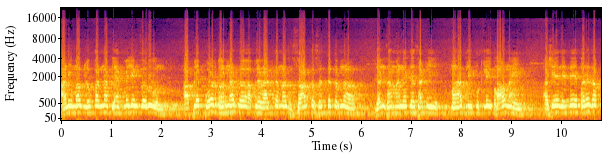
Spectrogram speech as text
आणि मग लोकांना ब्लॅकमेलिंग करून आपले पोट भरण्याचं आपल्या राजकारणाचं स्वार्थ सिद्ध करणं जनसामान्याच्यासाठी मनातली कुठलेही भाव नाही. असे नेते बरेच आपले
